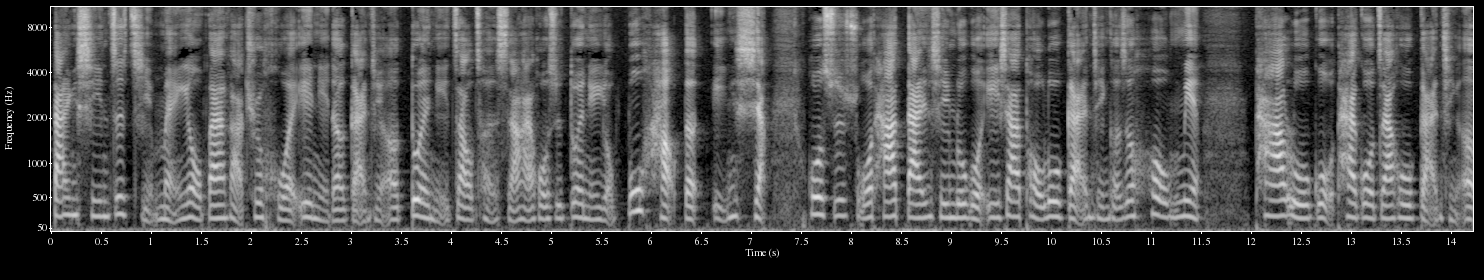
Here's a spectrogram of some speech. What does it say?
担心自己没有办法去回应你的感情，而对你造成伤害，或是对你有不好的影响，或是说他担心如果一下投入感情，可是后面。他如果太过在乎感情，而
